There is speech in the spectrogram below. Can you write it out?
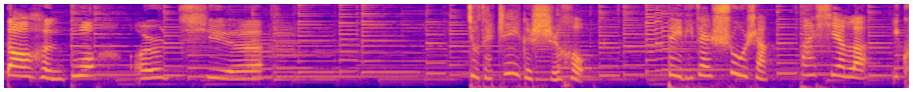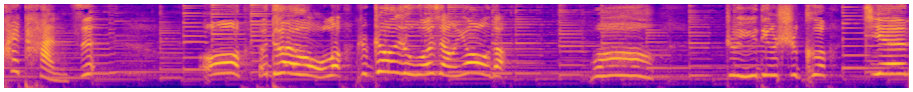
大很多，而且……就在这个时候，贝迪在树上发现了一块毯子。哦，太好了，这正是我想要的！哇，这一定是棵煎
